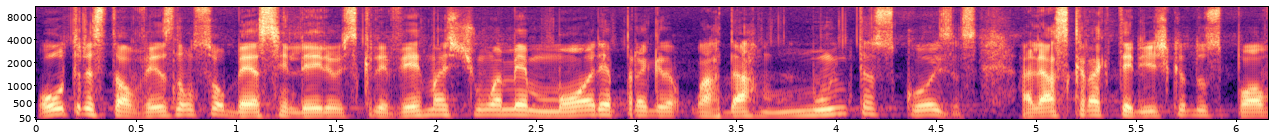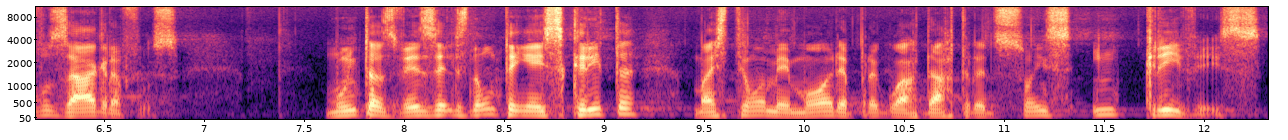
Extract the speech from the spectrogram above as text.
Outras talvez não soubessem ler ou escrever, mas tinham uma memória para guardar muitas coisas. Aliás, característica dos povos ágrafos. Muitas vezes eles não têm a escrita, mas têm uma memória para guardar tradições incríveis.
